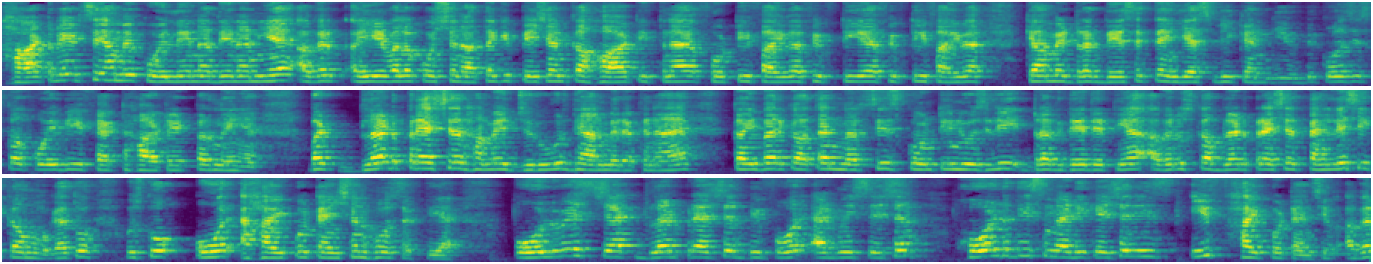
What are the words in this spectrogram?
heart rate से हमें कोई लेना देना नहीं है। अगर ये वाला क्वेश्चन आता है कि पेशेंट का हार्ट इतना है 45 है 50 है 55 है, क्या हमें ड्रग दे सकते हैं? Yes we can give because इसका कोई भी इफ़ेक्ट हार्ट रेट पर नहीं है। बट ब्लड प्रेशर हमें ज़रूर ध्यान में रखना है। कई बार क्या होता है नर्सिस कॉन्टिन्यूसली ड्रग दे देती हैं। अगर उसका ब्लड प्रेशर पहले से कम हो गया तो उसको और हाइपोटेंशन हो सकती है। Always check blood pressure before administration hold this medication is if hypotensive अगर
